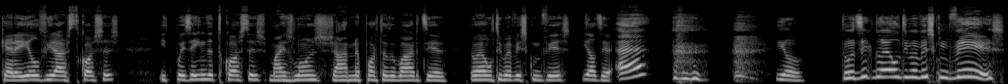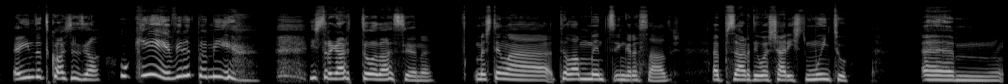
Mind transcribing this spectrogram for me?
Que era ele virar-se de costas e depois ainda de costas, mais longe, já na porta do bar, dizer não é a última vez que me vês. E ele dizer, hã? e ele, estou a dizer que não é a última vez que me vês. Ainda de costas. E ele, o quê? Vira-te para mim. e estragar toda a cena mas tem lá, tem lá momentos engraçados, apesar de eu achar isto muito. Um,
